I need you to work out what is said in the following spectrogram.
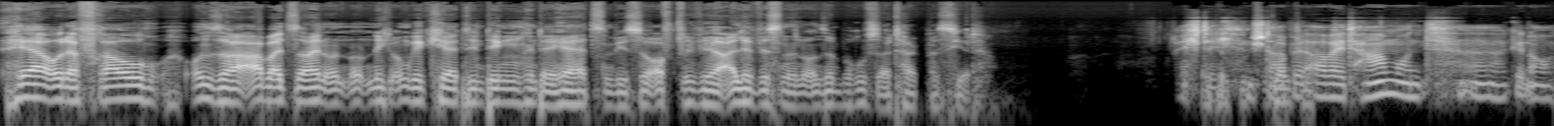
Herr oder Frau unserer Arbeit sein und, und nicht umgekehrt den Dingen hinterherhetzen, wie es so oft, wie wir alle wissen, in unserem Berufsalltag passiert. Richtig, einen Stapel Arbeit haben und äh, genau,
